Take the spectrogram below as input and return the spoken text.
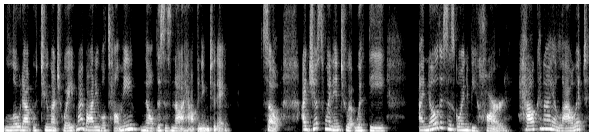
load up with too much weight, my body will tell me, no, this is not happening today. So I just went into it with the, I know this is going to be hard. How can I allow it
